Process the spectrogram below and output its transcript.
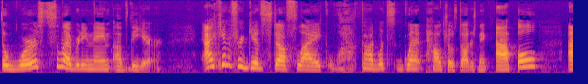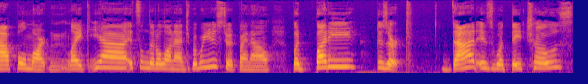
the worst celebrity name of the year. I can forgive stuff like, God, what's Gwyneth Paltrow's daughter's name? Apple? Apple Martin. Like, yeah, it's a little on edge, but we're used to it by now. But Buddy Dessert. That is what they chose.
